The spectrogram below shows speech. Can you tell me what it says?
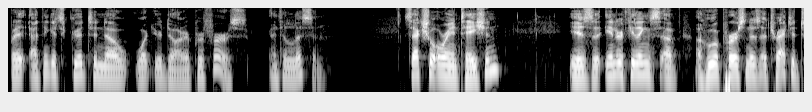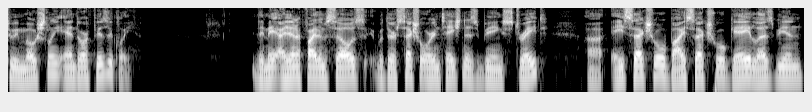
But I think it's good to know what your daughter prefers and to listen. Sexual orientation is the inner feelings of who a person is attracted to emotionally and or physically. They may identify themselves with their sexual orientation as being straight, uh, asexual, bisexual, gay, lesbian,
